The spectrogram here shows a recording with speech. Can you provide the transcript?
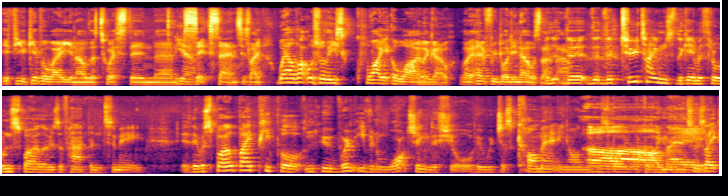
if you give away, you know, the twist in um, Yeah. Sixth Sense, it's like, well, that was released quite a while ago. Like everybody knows that now. The, the the two times the Game of Thrones spoilers have happened to me, they were spoiled by people who weren't even watching the show, who were just commenting on the Oh, spoiler going. So it was like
